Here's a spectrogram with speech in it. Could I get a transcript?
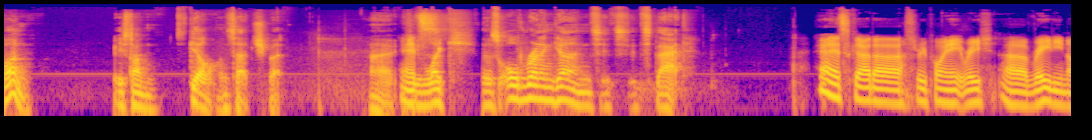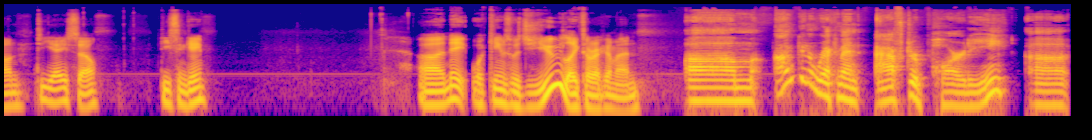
fun based on skill and such. But uh, if you like those old running guns, it's it's that. And it's got a three point eight ra- uh, rating on TA, so decent game. Uh, Nate, what games would you like to recommend? Um, I'm going to recommend After Party. Uh,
